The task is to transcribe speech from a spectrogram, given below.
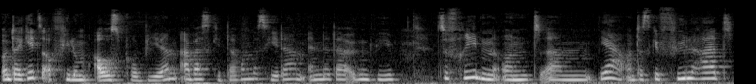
und da geht es auch viel um Ausprobieren, aber es geht darum, dass jeder am Ende da irgendwie zufrieden und ähm, ja, und das Gefühl hat,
